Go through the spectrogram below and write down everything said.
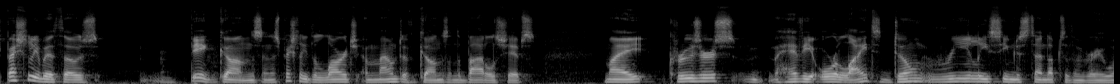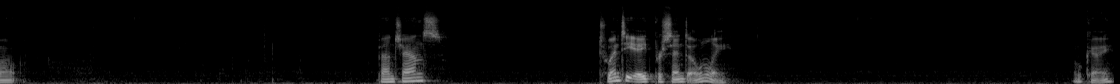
especially with those big guns, and especially the large amount of guns on the battleships. My cruisers, heavy or light, don't really seem to stand up to them very well. Panchans? 28% only. Okay.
